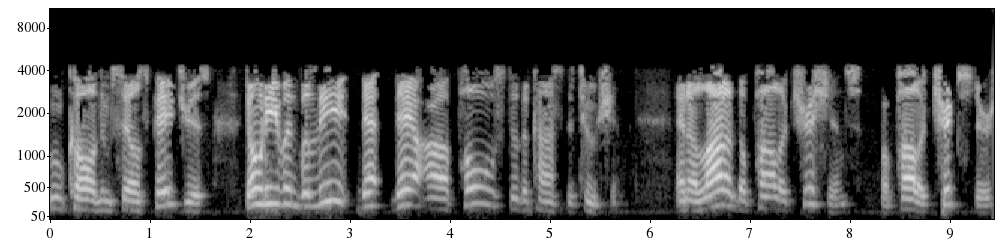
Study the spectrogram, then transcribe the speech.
who call themselves patriots don't even believe that they are opposed to the Constitution. And a lot of the politicians or politricksters,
